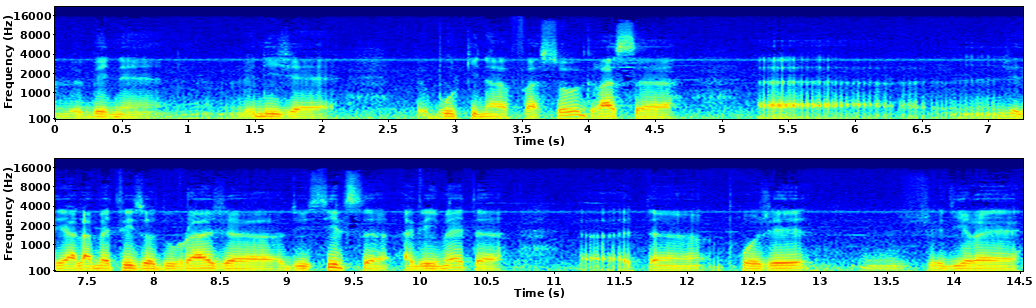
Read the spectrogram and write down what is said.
le Bénin, le Niger, le Burkina Faso grâce à je dirais, la maîtrise d'ouvrage euh, du SILS Agrimet euh, est un projet, je dirais,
